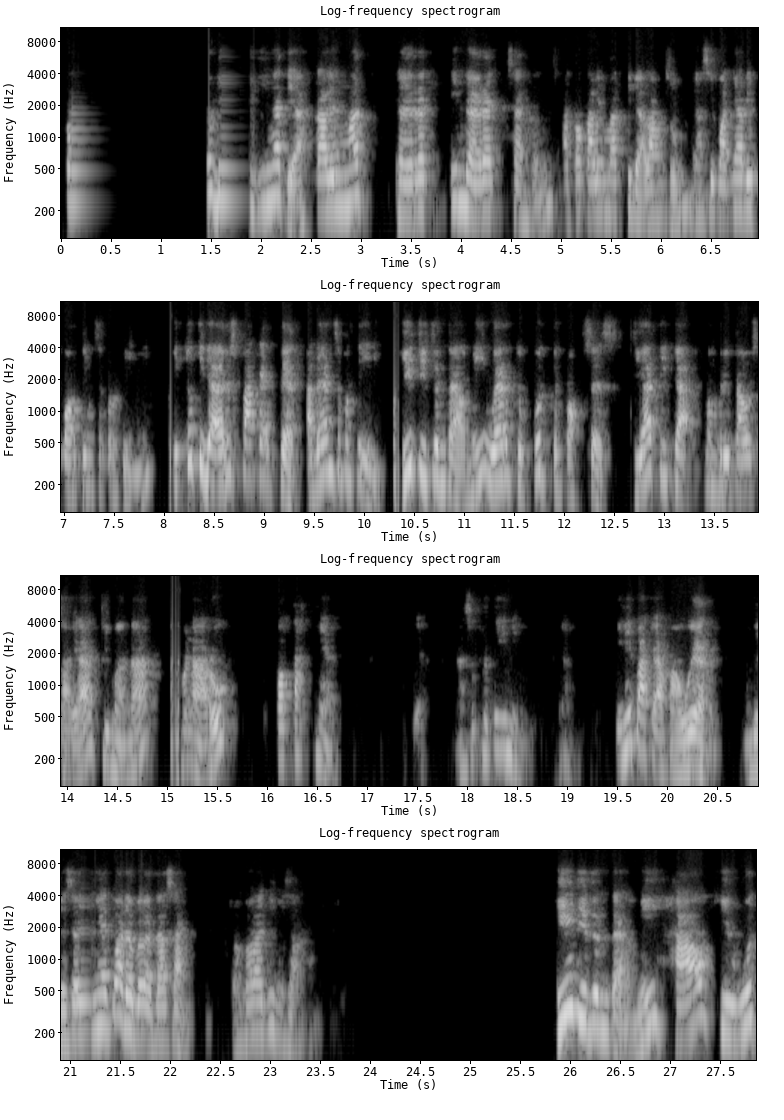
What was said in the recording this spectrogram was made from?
perlu diingat ya, kalimat direct indirect sentence atau kalimat tidak langsung yang sifatnya reporting seperti ini itu tidak harus pakai that. Ada yang seperti ini. He didn't tell me where to put the boxes. Dia tidak memberitahu saya di mana menaruh kotaknya. Nah seperti ini. Ini pakai apa? Where. Biasanya itu ada batasan. Contoh lagi misalnya he didn't tell me how he would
